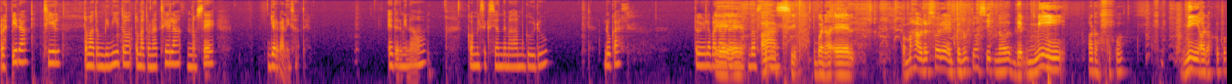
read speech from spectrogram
respira, chill, tómate un vinito, tómate una chela, no sé, y organízate. He terminado con mi sección de Madame Guru. Lucas, te doy la palabra de Eh, dos ah, signos. sí. Bueno, el, vamos a hablar sobre el penúltimo signo de mi horóscopo. Mi horóscopo.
